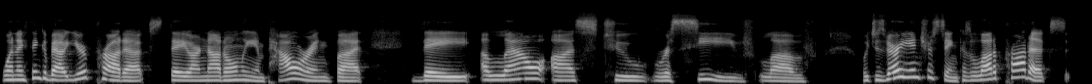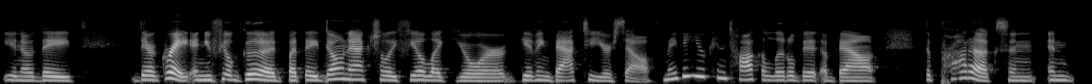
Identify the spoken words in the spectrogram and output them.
when i think about your products they are not only empowering but they allow us to receive love which is very interesting because a lot of products you know they they're great and you feel good but they don't actually feel like you're giving back to yourself. Maybe you can talk a little bit about the products and and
